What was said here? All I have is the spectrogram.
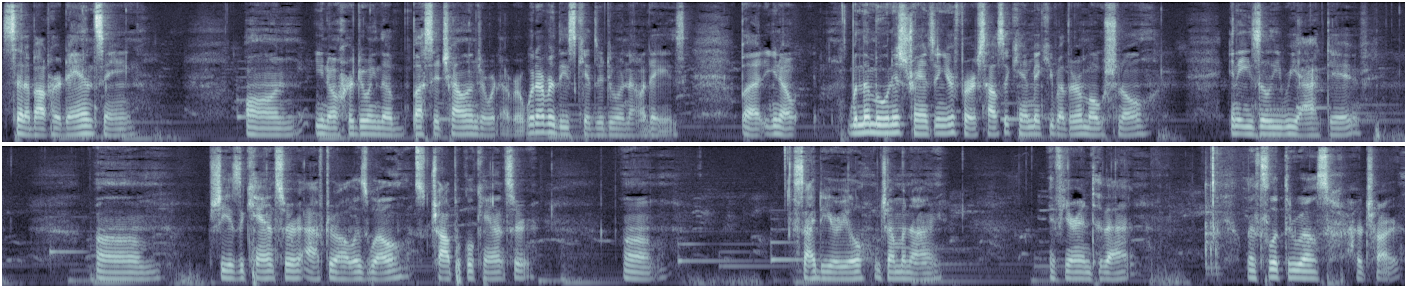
said about her dancing on, you know, her doing the Buss It challenge or whatever, whatever these kids are doing nowadays. But, you know, when the moon is transiting your first house, it can make you rather emotional and easily reactive. Um, she is a cancer after all as well. It's tropical cancer. Um, sidereal Gemini, if you're into that. Let's look through else her chart.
